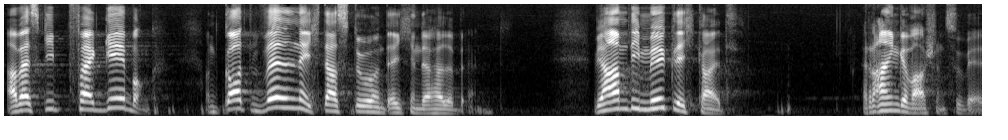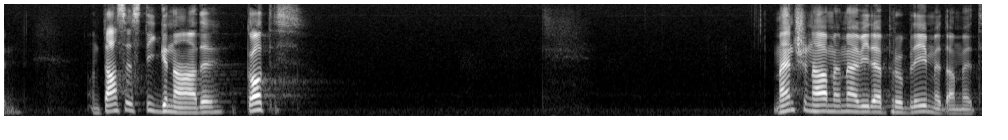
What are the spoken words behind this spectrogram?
Aber es gibt Vergebung. Und Gott will nicht, dass du und ich in der Hölle brennen. Wir haben die Möglichkeit, reingewaschen zu werden. Und das ist die Gnade Gottes. Menschen haben immer wieder Probleme damit,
